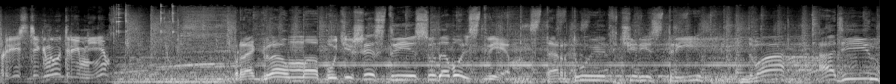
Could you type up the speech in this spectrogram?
Пристегнуть ремни. Программа «Путешествие с удовольствием». Стартует через 3, 2, 1.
